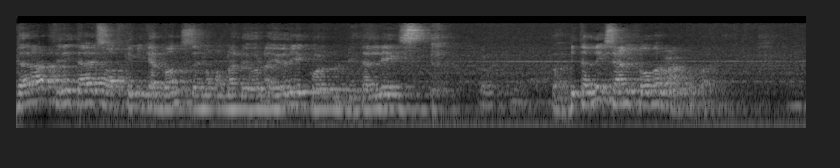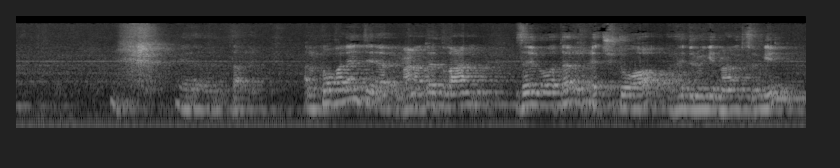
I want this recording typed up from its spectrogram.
There are three types of chemical bonds. زي ما قلنا اللي هو ال ionic وال metallics metallics يعني copper مع copper ال covalent معناته يطلع زي ال water H2O الهيدروجين مع الأكسجين.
